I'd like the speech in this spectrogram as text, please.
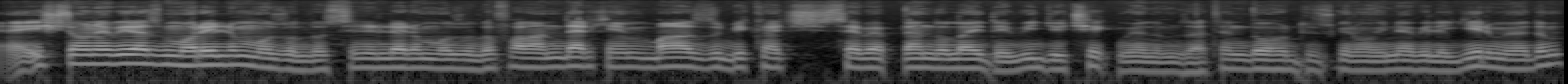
E, işte ona biraz moralim bozuldu, sinirlerim bozuldu falan derken bazı birkaç sebepten dolayı da video çekmiyordum zaten. Doğru düzgün oyuna bile girmiyordum.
